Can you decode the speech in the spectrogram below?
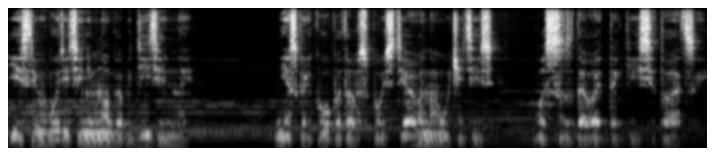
Если вы будете немного бдительны, несколько опытов спустя вы научитесь воссоздавать такие ситуации.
